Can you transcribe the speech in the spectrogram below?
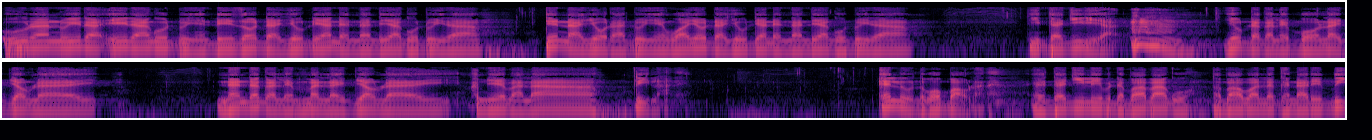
ပူရန်နွေတာအေးတာကိုတွေ့ရင်ဒေဇောတယုတ်တရားနဲ့နံတရားကိုတွေ့တာတင်းနာရော့တာတွေ့ရင်ဝါယောတယုတ်တရားနဲ့နံတရားကိုတွေ့တာဒီတကြီးတွေကယုတ်တက်ကလည်းပေါ်လိုက်ပြောက်လိုက် နန္တကလည်းမှတ်လိုက်ပြောက်လိုက်မမြဲပါလားသိလာတယ်အဲ့လိုသဘောပေါက်လာတယ်အဲဓာကြီးလေးတဘာဘာကိုတဘာဝလက္ခဏာတွေသိ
